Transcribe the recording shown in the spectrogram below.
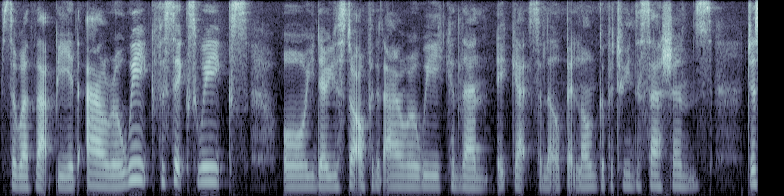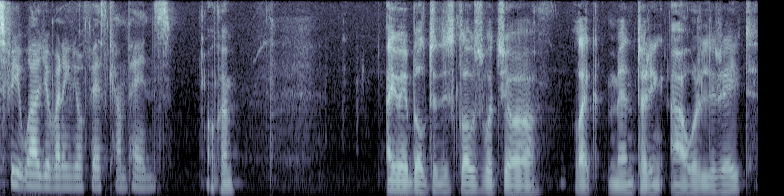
So whether that be an hour a week for six weeks, or you know you start off with an hour a week and then it gets a little bit longer between the sessions, just for you while you're running your first campaigns. okay. Are you able to disclose what your like mentoring hourly rate?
